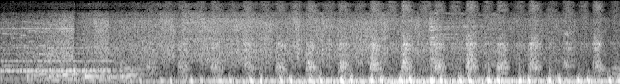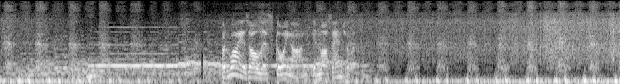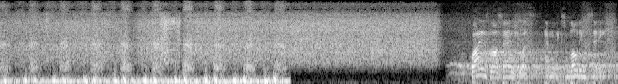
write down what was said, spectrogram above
Why is all this going on in Los Angeles? Why is Los Angeles an exploding city?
